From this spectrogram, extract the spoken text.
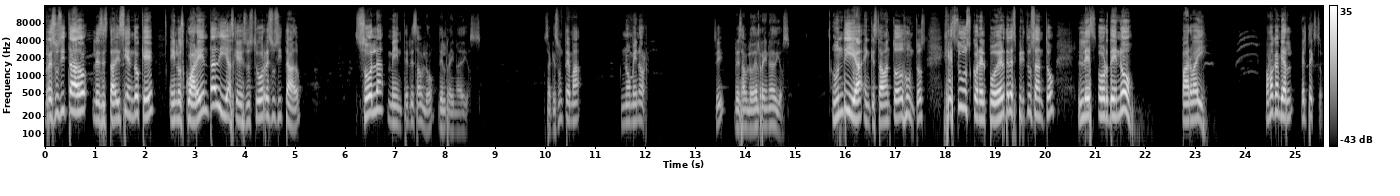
resucitado, les está diciendo que en los 40 días que Jesús estuvo resucitado, solamente les habló del reino de Dios. O sea que es un tema no menor. ¿Sí? Les habló del reino de Dios. Un día en que estaban todos juntos, Jesús con el poder del Espíritu Santo les ordenó, paro ahí, vamos a cambiar el texto,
